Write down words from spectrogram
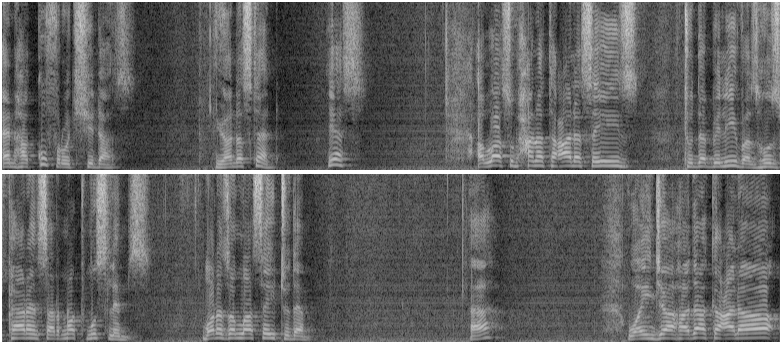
and her kufr which she does. You understand? Yes. Allah subhanahu wa ta'ala says to the believers whose parents are not Muslims, what does Allah say to them? Huh? وإن جاهداك على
